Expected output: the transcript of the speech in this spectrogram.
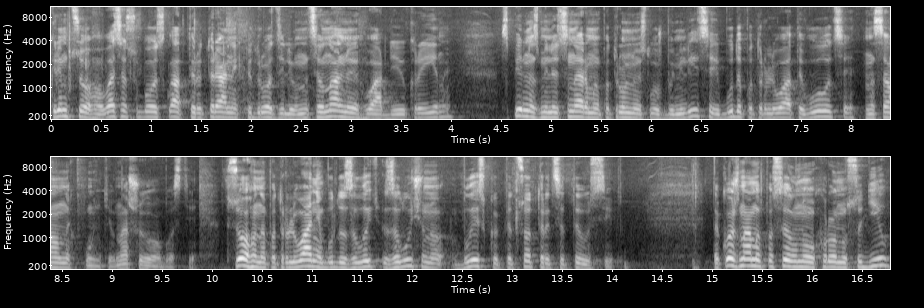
Крім цього, весь особовий склад територіальних підрозділів Національної гвардії України спільно з міліціонерами патрульної служби міліції буде патрулювати вулиці населених пунктів нашої області. Всього на патрулювання буде залучено близько 530 осіб. Також нами посилено охорону судів,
